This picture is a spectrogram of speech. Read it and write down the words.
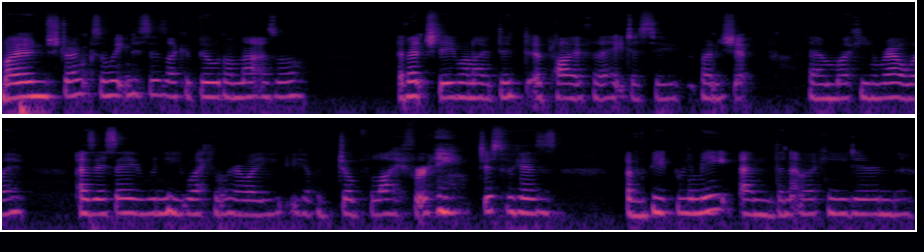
my own strengths and weaknesses, I could build on that as well. Eventually, when I did apply for the HS2 apprenticeship, um, working in railway, as they say, when you work in railway, you have a job for life, really, just because of the people you meet and the networking you do and the,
